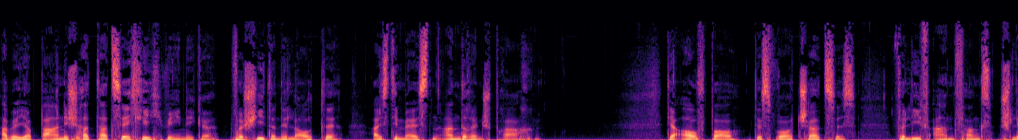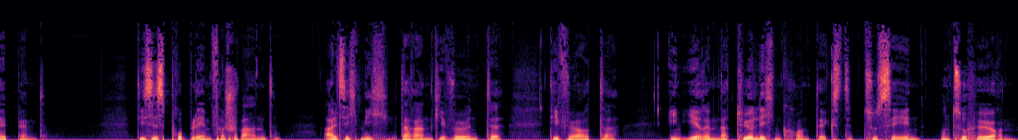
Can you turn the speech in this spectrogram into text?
Aber Japanisch hat tatsächlich weniger verschiedene Laute als die meisten anderen Sprachen. Der Aufbau des Wortschatzes verlief anfangs schleppend. Dieses Problem verschwand, als ich mich daran gewöhnte, die Wörter in ihrem natürlichen Kontext zu sehen und zu hören.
